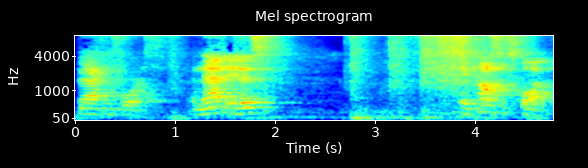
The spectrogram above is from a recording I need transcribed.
back and forth. And that is a Cossack squat.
